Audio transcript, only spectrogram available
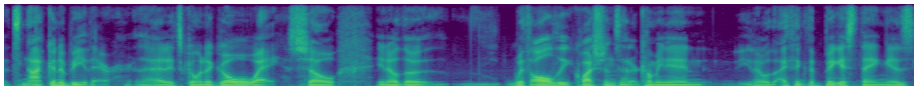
It's not going to be there. That it's going to go away. So, you know, the with all the questions that are coming in, you know, I think the biggest thing is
